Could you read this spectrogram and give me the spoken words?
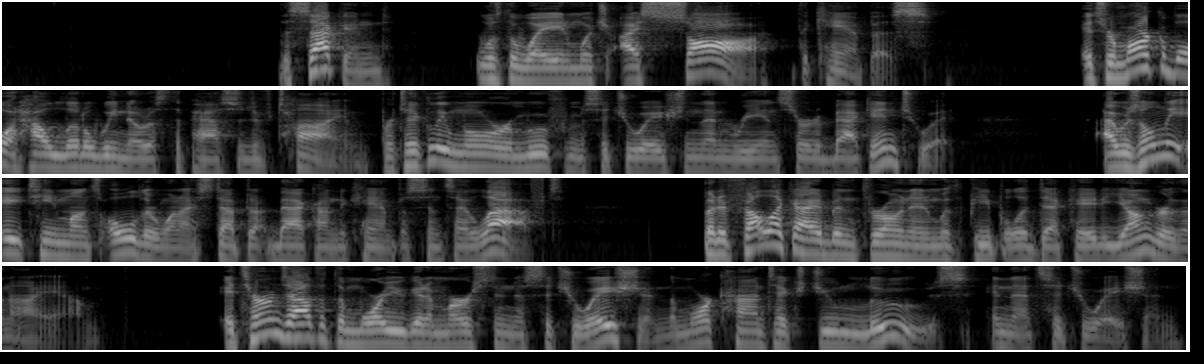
The second was the way in which I saw the campus. It's remarkable at how little we notice the passage of time, particularly when we're removed from a situation then reinserted back into it. I was only 18 months older when I stepped back onto campus since I left, but it felt like I had been thrown in with people a decade younger than I am. It turns out that the more you get immersed in a situation, the more context you lose in that situation.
